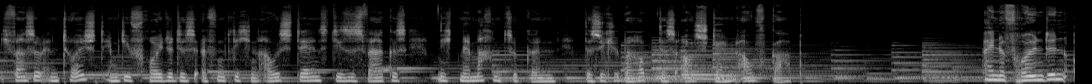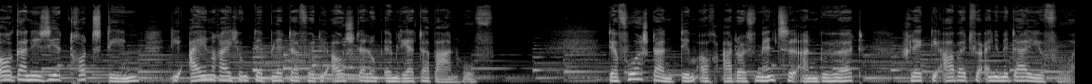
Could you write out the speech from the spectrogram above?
Ich war so enttäuscht, ihm die Freude des öffentlichen Ausstellens dieses Werkes nicht mehr machen zu können, dass ich überhaupt das Ausstellen aufgab. Eine Freundin organisiert trotzdem die Einreichung der Blätter für die Ausstellung im Lehrter Bahnhof. Der Vorstand, dem auch Adolf Menzel angehört, schlägt die Arbeit für eine Medaille vor.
